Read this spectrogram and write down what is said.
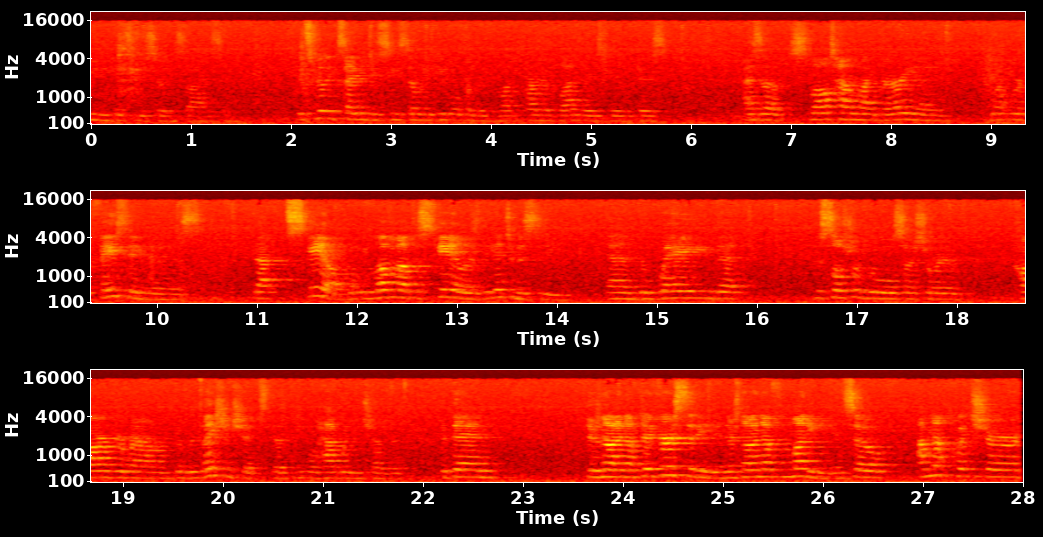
community gets to a certain size. And It's really exciting to see so many people from the Department of Libraries here because as a small town librarian, what we're facing is that scale. What we love about the scale is the intimacy and the way that the social rules are sort of carved around the relationships that people have with each other. But then there's not enough diversity and there's not enough money. And so I'm not quite sure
